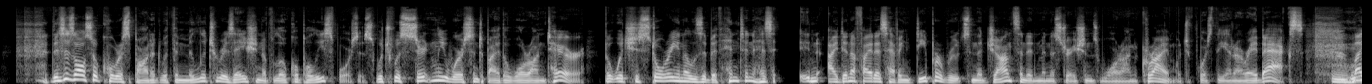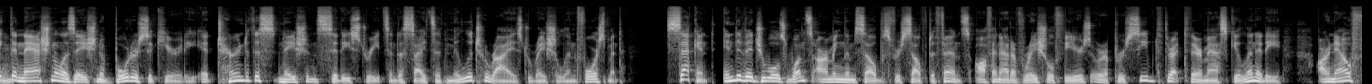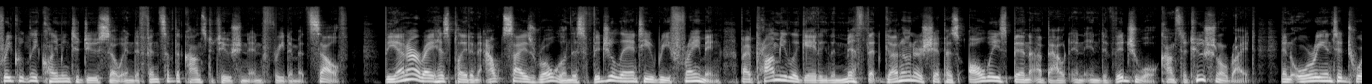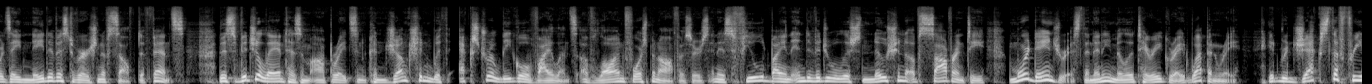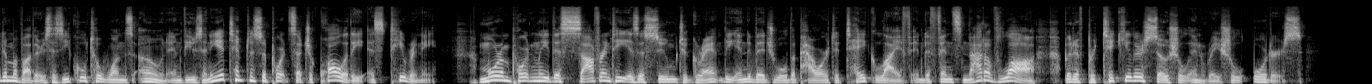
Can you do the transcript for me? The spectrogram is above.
This has also corresponded with the militarization of local police forces, which was certainly worsened by the War on Terror, but which historian Elizabeth Hinton has in- identified as having deeper roots in the Johnson administration's War on Crime, which of course the NRA backs. Mm-hmm. Like the nationalization of border security, it turned this nation's city streets into sites of militarized racial enforcement. Second, individuals once arming themselves for self defense, often out of racial fears or a perceived threat to their masculinity, are now frequently claiming to do so in defense of the Constitution and freedom itself. The NRA has played an outsized role in this vigilante reframing by promulgating the myth that gun ownership has always been about an individual constitutional right and oriented towards a nativist version of self defense. This vigilantism operates in conjunction with extra legal violence of law enforcement officers and is fueled by an individualist notion of sovereignty more dangerous than any military grade weaponry. It rejects the freedom of others as equal to one's own and views any attempt to support such equality as tyranny. More importantly, this sovereignty is assumed to grant the individual the power to take life in defense not of law, but of particular social and racial orders.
